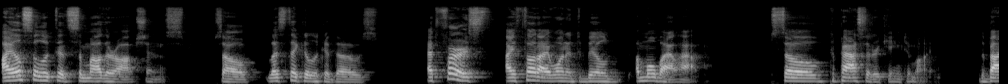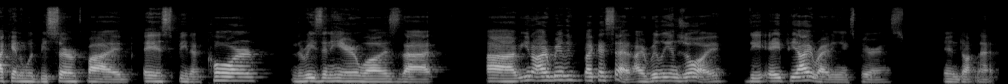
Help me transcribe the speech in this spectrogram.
I also looked at some other options. So let's take a look at those. At first, I thought I wanted to build a mobile app. So Capacitor came to mind. The backend would be served by ASP.NET Core. And the reason here was that, uh, you know, I really, like I said, I really enjoy the API writing experience in .NET.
